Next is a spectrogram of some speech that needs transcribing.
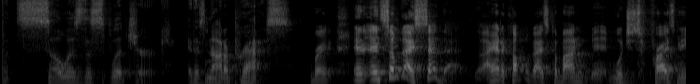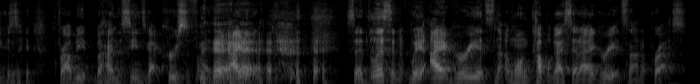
But so is the split jerk. It is not a press. Right. And, and some guys said that. I had a couple guys come on, eh, which surprised me because probably behind the scenes got crucified like I did. said, listen, we, I agree. It's not. One couple guys said, I agree. It's not a press.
